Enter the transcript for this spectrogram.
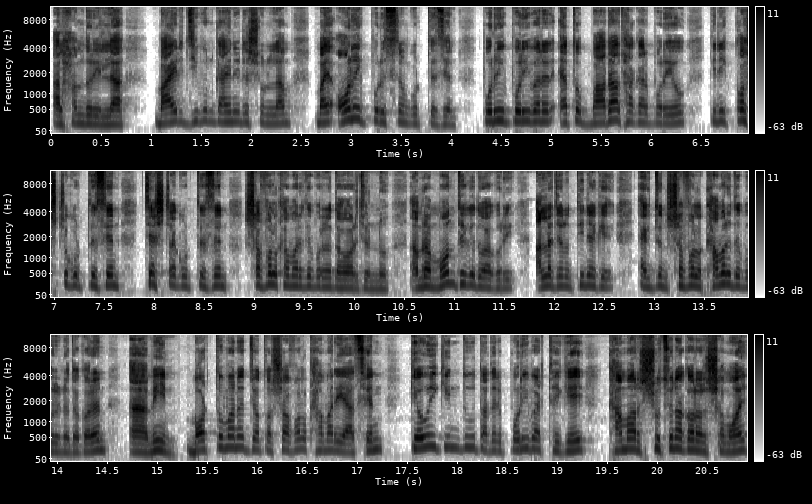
আলহামদুলিল্লাহ। ভাইয়ের জীবন কাহিনীটা শুনলাম, ভাই অনেক পরিশ্রম করতেছেন। পরি পরিবারের এত বাধা থাকার পরেও তিনি কষ্ট করতেছেন, চেষ্টা করতেছেন সফল খামারিতে পরিণত হওয়ার জন্য। আমরা মন থেকে দোয়া করি, আল্লাহ যেন তিনাকে একজন সফল খামারিতে পরিণত করেন। আমিন। বর্তমানে যত সফল খামারি আছেন, কেউই কিন্তু তাদের পরিবার থেকে খামার সূচনা করার সময়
